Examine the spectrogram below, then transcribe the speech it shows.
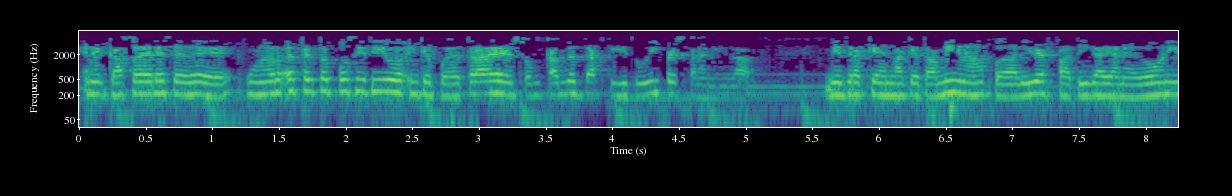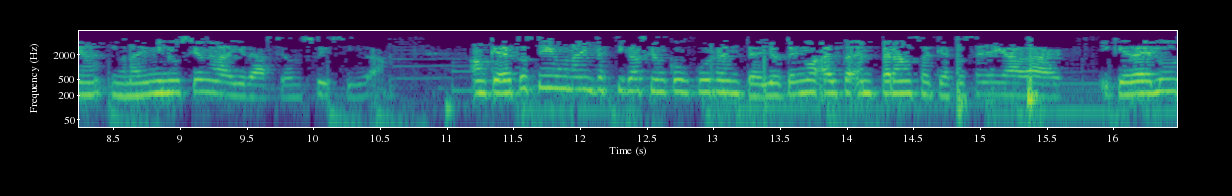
En el caso del LSD, uno de los efectos positivos en que puede traer son cambios de actitud y personalidad, mientras que en la ketamina puede aliviar fatiga y anedonia y una disminución en la ideación suicida. Aunque esto sigue una investigación concurrente, yo tengo alta esperanza que esto se llegue a dar y que dé luz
